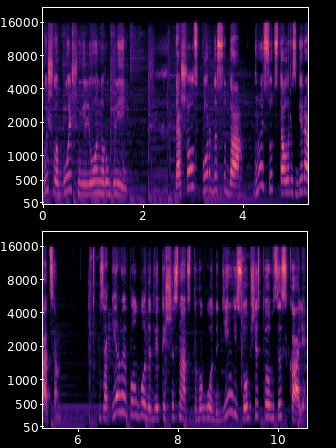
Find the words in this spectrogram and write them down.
вышло больше миллиона рублей. Дошел спор до суда. Ну и суд стал разбираться. За первые полгода 2016 года деньги с общества взыскали.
